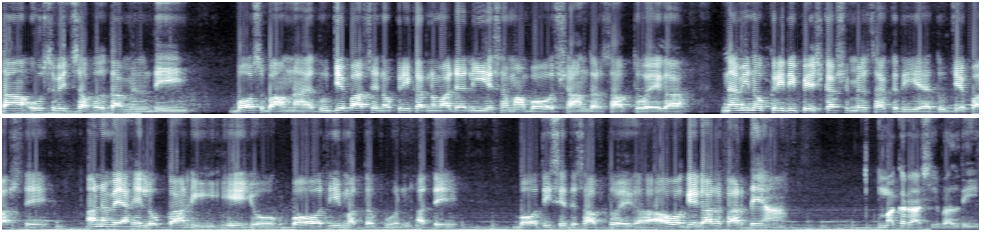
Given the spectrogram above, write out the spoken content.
ਤਾਂ ਉਸ ਵਿੱਚ ਸਫਲਤਾ ਮਿਲਣ ਦੀ ਬਹੁਤ ਸੰਭਾਵਨਾ ਹੈ। ਦੂਜੇ ਪਾਸੇ ਨੌਕਰੀ ਕਰਨ ਵਾਲਿਆਂ ਲਈ ਇਹ ਸਮਾਂ ਬਹੁਤ ਸ਼ਾਨਦਾਰ ਸਾਬਤ ਹੋਏਗਾ। ਨਵੀਂ ਨੌਕਰੀ ਦੀ ਪੇਸ਼ਕਸ਼ ਮਿਲ ਸਕਦੀ ਹੈ। ਦੂਜੇ ਪਾਸੇ ਅਨਵਿਆਹੇ ਲੋਕਾਂ ਲਈ ਇਹ ਯੋਗ ਬਹੁਤ ਹੀ ਮਹੱਤਵਪੂਰਨ ਅਤੇ ਬਹੁਤ ਹੀ ਸਿੱਧ ਸਾਬਤ ਹੋਏਗਾ। ਆਓ ਅੱਗੇ ਗੱਲ ਕਰਦੇ ਹਾਂ ਮਕਰ ਰਾਸ਼ੀ ਵੱਲ ਦੀ।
